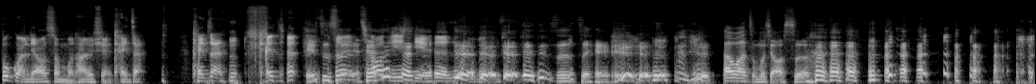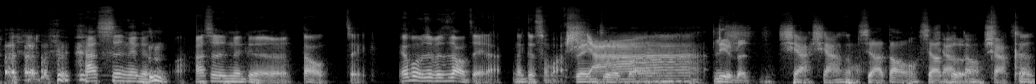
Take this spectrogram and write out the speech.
不管聊什么，他就选开战。开战！开战！谁是谁？超级邪恶是什么？是谁？他玩什么角色？他是那个什么？他是那个盗贼？哎，不是不是盗贼啦，那个什么侠猎人？侠侠什么？侠盗？侠客？侠客？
